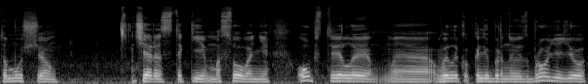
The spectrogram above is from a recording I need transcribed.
тому що. Через такі масовані обстріли е, великокаліберною зброєю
